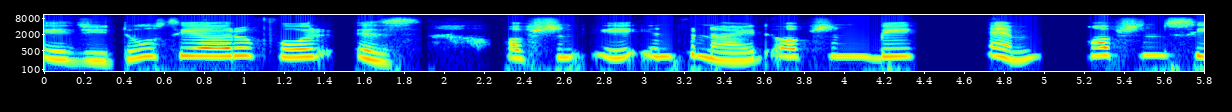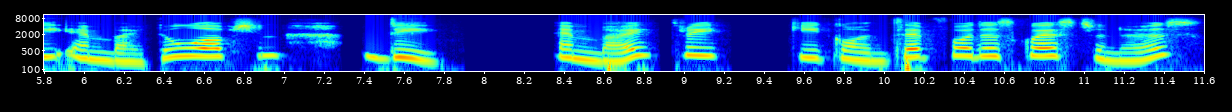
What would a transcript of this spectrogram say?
Ag2CrO4 is option A infinite option B M option C M by 2 option D M by 3 key concept for this question is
